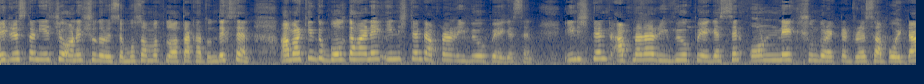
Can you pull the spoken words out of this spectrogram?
এই ড্রেসটা নিয়েছি অনেক সুন্দর হয়েছে। মোসাম্মদ লতা খাতুন। দেখছেন? আমার কিন্তু বলতে হয় না ইনস্ট্যান্ট আপনারা রিভিউ পেয়ে গেছেন। ইনস্ট্যান্ট আপনারা রিভিউ পেয়ে গেছেন। অনেক সুন্দর একটা ড্রেস আপো এটা।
